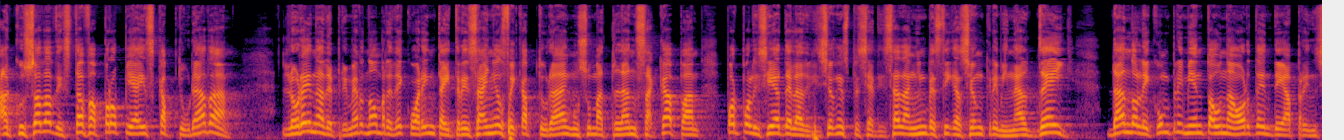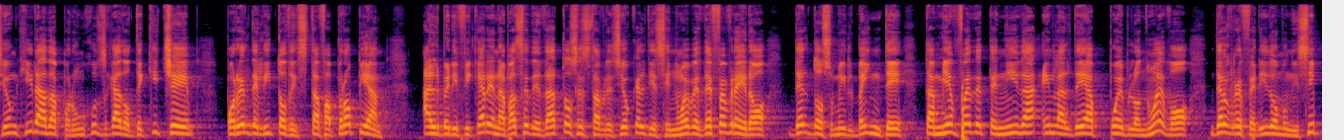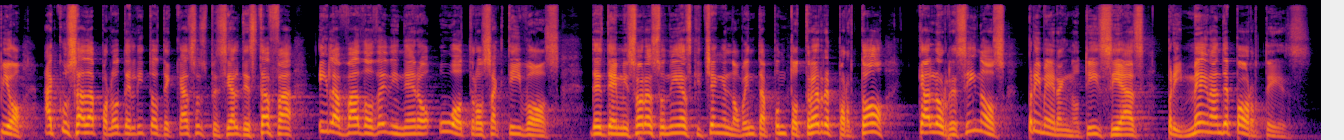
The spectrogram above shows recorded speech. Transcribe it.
acusada de estafa propia, es capturada. Lorena, de primer nombre de 43 años, fue capturada en Usumatlán, Zacapa, por policías de la División Especializada en Investigación Criminal DEI, dándole cumplimiento a una orden de aprehensión girada por un juzgado de Quiché por el delito de estafa propia. Al verificar en la base de datos estableció que el 19 de febrero del 2020 también fue detenida en la aldea Pueblo Nuevo del referido municipio, acusada por los delitos de caso especial de estafa y lavado de dinero u otros activos. Desde Emisoras Unidas Quichén el 90.3 reportó Carlos Recinos, primera en noticias, primera en deportes.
